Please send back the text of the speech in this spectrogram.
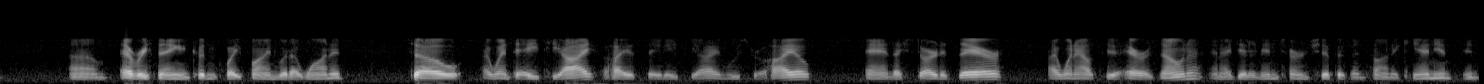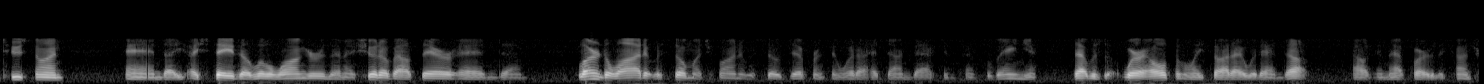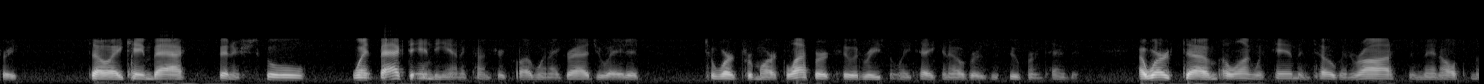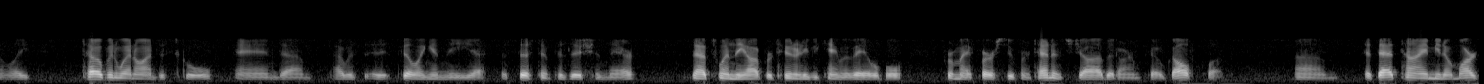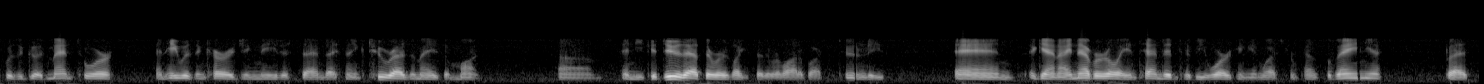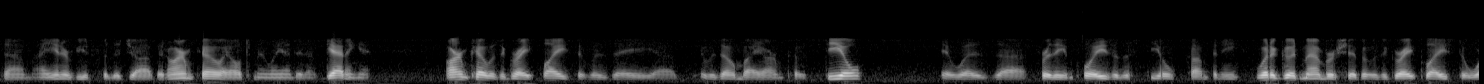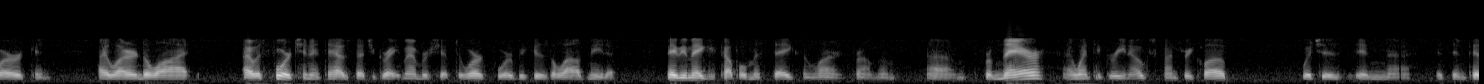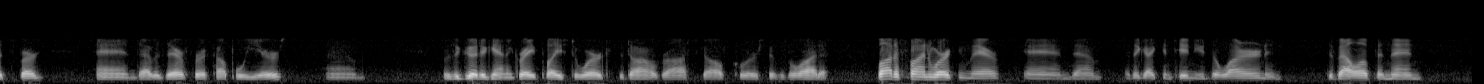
um, everything and couldn't quite find what I wanted. So I went to ATI, Ohio State ATI in Wooster, Ohio, and I started there. I went out to Arizona and I did an internship at Ventana Canyon in Tucson, and I, I stayed a little longer than I should have out there and um, learned a lot. It was so much fun. It was so different than what I had done back in Pennsylvania. That was where I ultimately thought I would end up out that part of the country. So I came back, finished school, went back to Indiana Country Club when I graduated to work for Mark Leppert, who had recently taken over as the superintendent. I worked um, along with him and Tobin Ross, and then ultimately Tobin went on to school, and um, I was uh, filling in the uh, assistant position there. That's when the opportunity became available for my first superintendent's job at Armco Golf Club. Um, at that time, you know, Mark was a good mentor and he was encouraging me to send, I think, two resumes a month. Um, and you could do that. There were, like I said, there were a lot of opportunities. And again, I never really intended to be working in Western Pennsylvania, but um, I interviewed for the job at Armco. I ultimately ended up getting it. Armco was a great place. It was a uh, it was owned by Armco Steel. It was uh, for the employees of the steel. What a good membership! It was a great place to work, and I learned a lot. I was fortunate to have such a great membership to work for because it allowed me to maybe make a couple mistakes and learn from them. Um, from there, I went to Green Oaks Country Club, which is in uh, it's in Pittsburgh, and I was there for a couple years. Um, it was a good, again, a great place to work. The Donald Ross Golf Course. It was a lot of, a lot of fun working there, and um, I think I continued to learn and develop. And then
